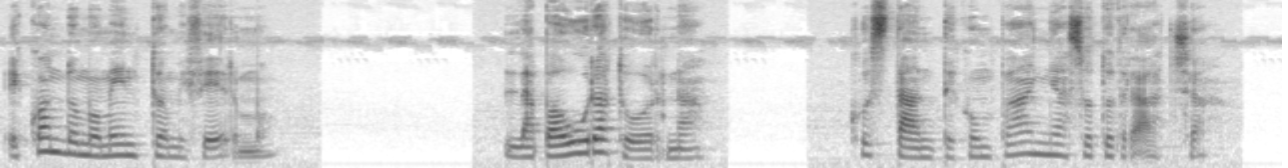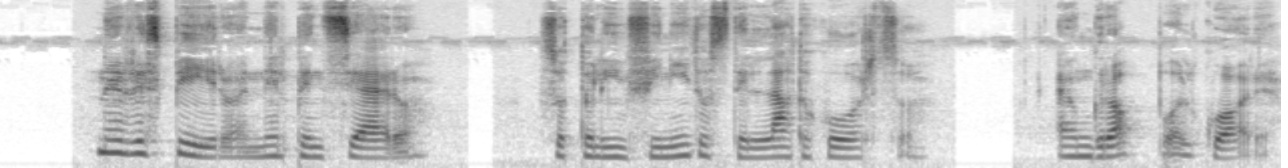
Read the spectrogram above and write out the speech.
E quando un momento mi fermo, la paura torna, costante compagna sotto traccia, nel respiro e nel pensiero, sotto l'infinito stellato corso, è un groppo al cuore,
